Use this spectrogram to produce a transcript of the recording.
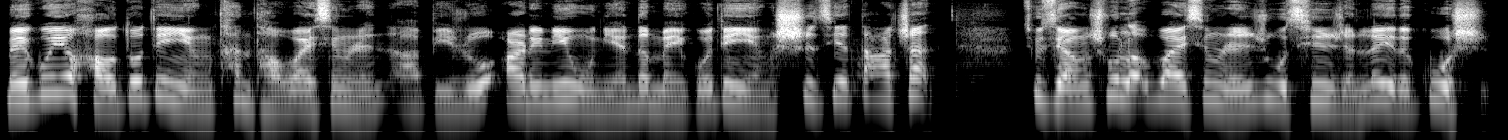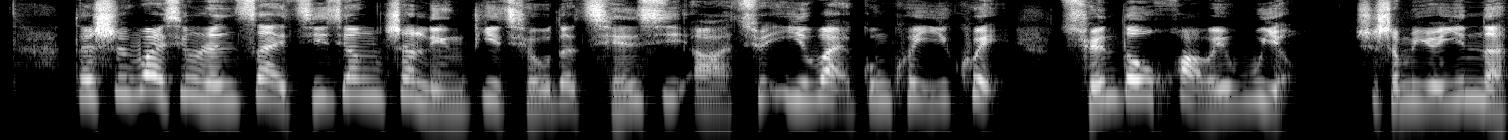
美国有好多电影探讨外星人啊，比如2005年的美国电影《世界大战》，就讲述了外星人入侵人类的故事。但是外星人在即将占领地球的前夕啊，却意外功亏一篑，全都化为乌有。是什么原因呢？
